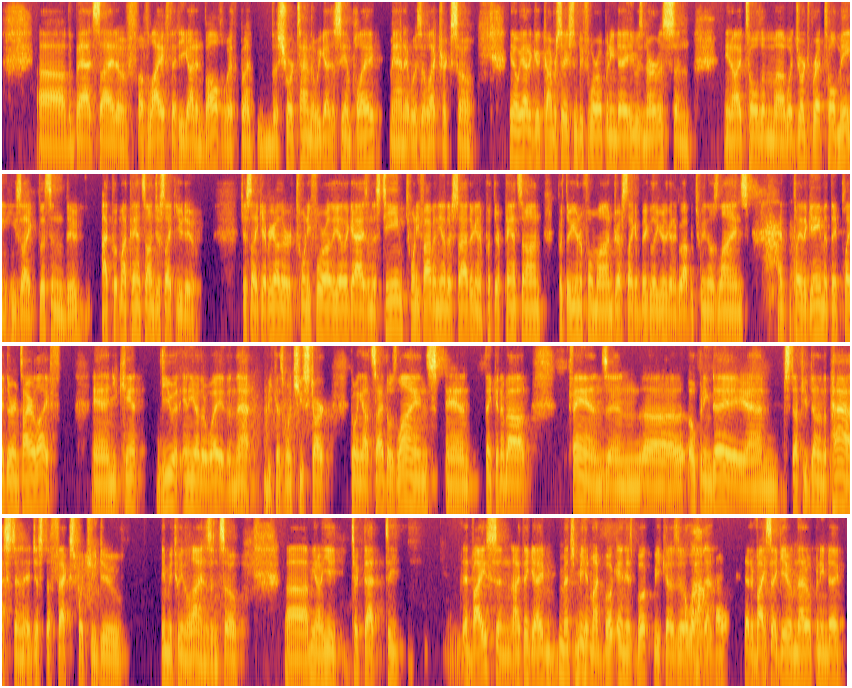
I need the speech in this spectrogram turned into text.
uh, the bad side of, of life that he got involved with. But the short time that we got to see him play, man, it was electric. So, you know, we had a good conversation before opening day. He was nervous. And, you know, I told him uh, what George Brett told me. He's like, listen, dude, I put my pants on just like you do just like every other 24 of the other guys on this team, 25 on the other side, they're going to put their pants on, put their uniform on, dress like a big leaguer. They're going to go out between those lines and play the game that they played their entire life. And you can't view it any other way than that because once you start going outside those lines and thinking about fans and uh, opening day and stuff you've done in the past, and it just affects what you do in between the lines. And so, uh, you know, he took that to advice, and I think I mentioned me in my book in his book because of oh, wow. uh, that, that advice I gave him that opening day.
